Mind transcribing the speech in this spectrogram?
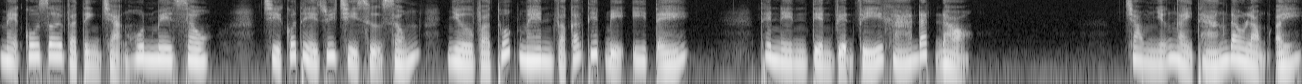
Mẹ cô rơi vào tình trạng hôn mê sâu, chỉ có thể duy trì sự sống nhờ vào thuốc men và các thiết bị y tế. Thế nên tiền viện phí khá đắt đỏ. Trong những ngày tháng đau lòng ấy,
